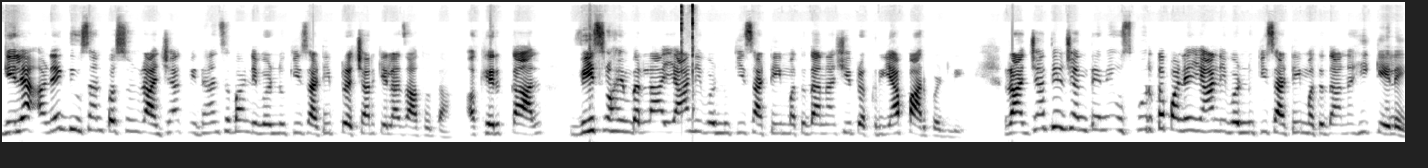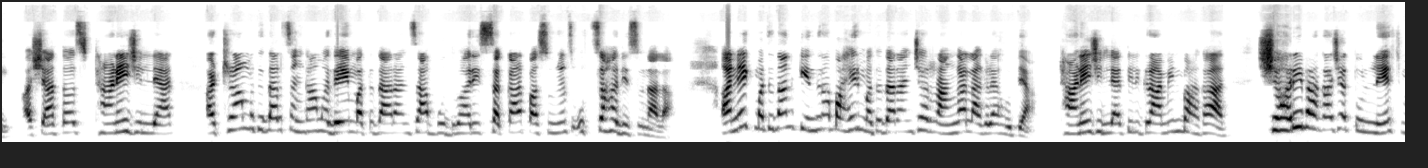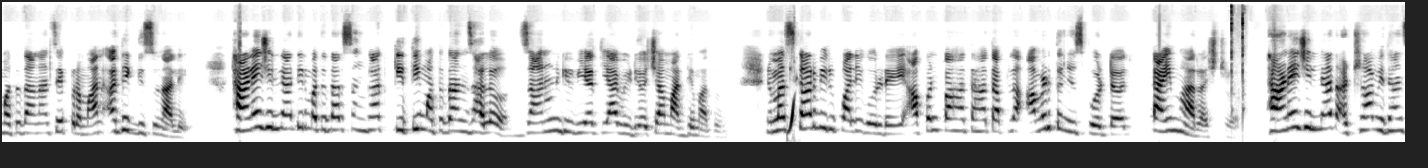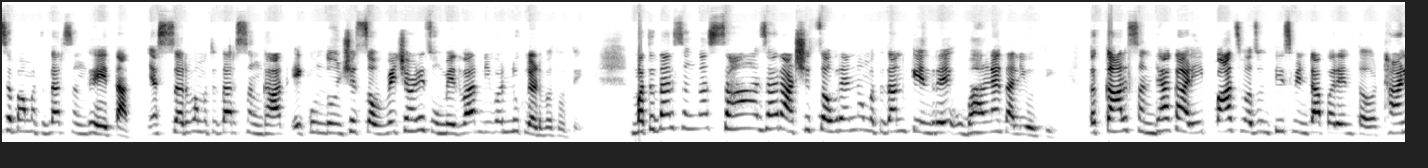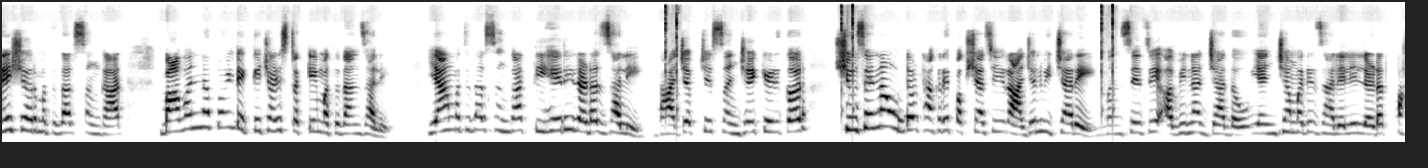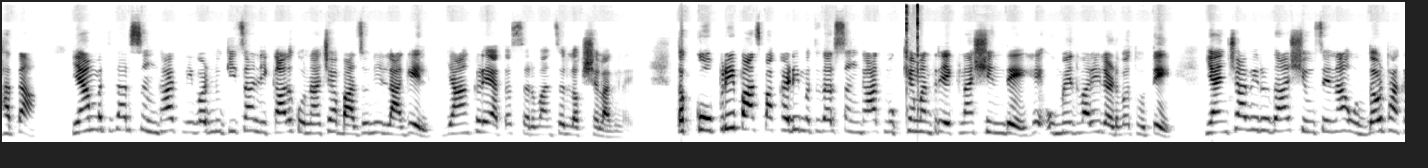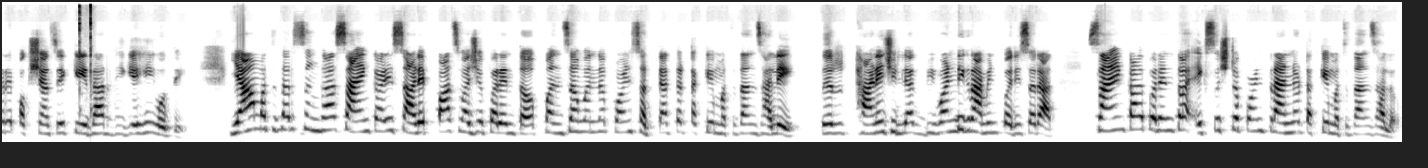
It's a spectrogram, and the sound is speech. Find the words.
गेल्या अनेक दिवसांपासून राज्यात विधानसभा निवडणुकीसाठी प्रचार केला जात होता. अखेर काल वीस नोव्हेंबरला या निवडणुकीसाठी मतदानाची प्रक्रिया पार पडली. राज्यातील जनतेने उत्स्फूर्तपणे या निवडणुकीसाठी मतदानही केले. अशातच ठाणे जिल्ह्यात अठरा मतदारसंघामध्ये मतदारांचा बुधवारी सकाळपासूनच उत्साह दिसून आला. अनेक मतदान केंद्राबाहेर मतदारांच्या रांगा लागल्या होत्या. ठाणे जिल्ह्यातील ग्रामीण भागात शहरी भागाच्या तुलनेत मतदानाचे प्रमाण अधिक दिसून आले. ठाणे जिल्ह्यातील मतदारसंघात किती मतदान झालं जाणून घेऊयात या व्हिडिओच्या माध्यमातून. नमस्कार मी रुपाली गोरडे. आपण पाहत आहात आपलं आवडतं news portal time Maharashtra Thane जिल्ह्यात अठरा विधानसभा मतदारसंघ येतात. या सर्व मतदारसंघात एकूण दोनशे चव्वेचाळीस उमेदवार निवडणूक लढवत होते. मतदारसंघात सहा हजार आठशे चौऱ्याण्णव मतदान केंद्रे उभारण्यात आली होती. तर काल संध्याकाळी पाच वाजून तीस मिनिटापर्यंत ठाणे शहर मतदारसंघात बावन्न पॉईंट एक्केचाळीस टक्के मतदान झाले. या मतदारसंघात तिहेरी लढत झाली. भाजपचे संजय केळकर शिवसेना उद्धव ठाकरे पक्षाचे राजन विचारे मनसेचे अविनाश जाधव यांच्यामध्ये झालेली लढत पाहता या मतदारसंघात निवडणुकीचा निकाल कोणाच्या बाजूने लागेल याकडे आता सर्वांचं लक्ष लागलंय. तर कोपरी पाच पाखाडी मतदारसंघात मुख्यमंत्री एकनाथ शिंदे हे उमेदवारी लढवत होते. यांच्या विरोधात शिवसेना उद्धव ठाकरे पक्षाचे केदार दिघेही होते. या मतदारसंघात सायंकाळी साडेपाच वाजेपर्यंत पंचावन्न पॉईंट सत्याहत्तर टक्के मतदान झाले. तर ठाणे जिल्ह्यात भिवंडी ग्रामीण परिसरात सायंकाळपर्यंत एकसष्ट पॉईंट त्र्याण्णव टक्के मतदान झालं.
